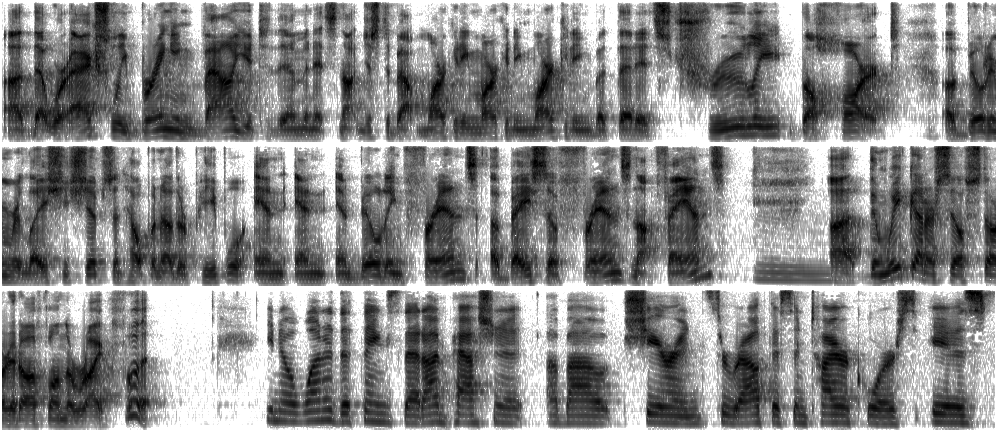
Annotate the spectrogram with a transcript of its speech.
uh, that we're actually bringing value to them, and it's not just about marketing, marketing, marketing, but that it's truly the heart of building relationships and helping other people and, and, and building friends, a base of friends, not fans, mm. uh, then we've got ourselves started off on the right foot. You know, one of the things that I'm passionate about sharing throughout this entire course is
